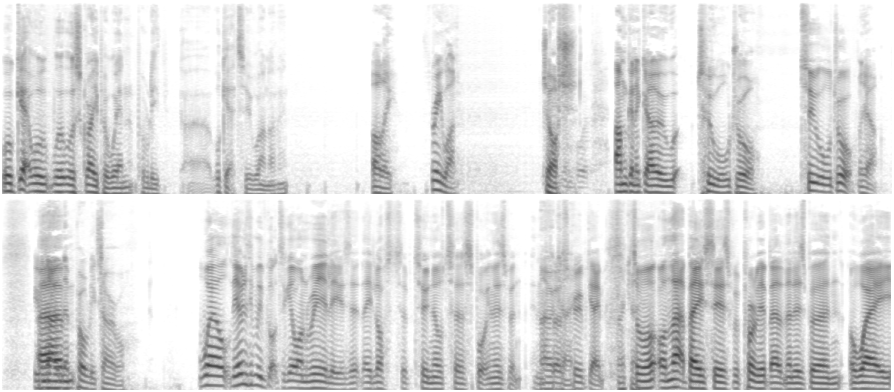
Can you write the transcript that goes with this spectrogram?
We'll get we'll we'll, we'll scrape a win. Probably uh, we'll get a two one. I think. Ollie, Three one. Josh, I'm going to go two all draw. Two all draw. Yeah. Even though Um, they're probably terrible. Well, the only thing we've got to go on really is that they lost to 2 0 to Sporting Lisbon in the Okay. first group game. Okay. So, on that basis, we're probably a bit better than Lisbon. Away,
